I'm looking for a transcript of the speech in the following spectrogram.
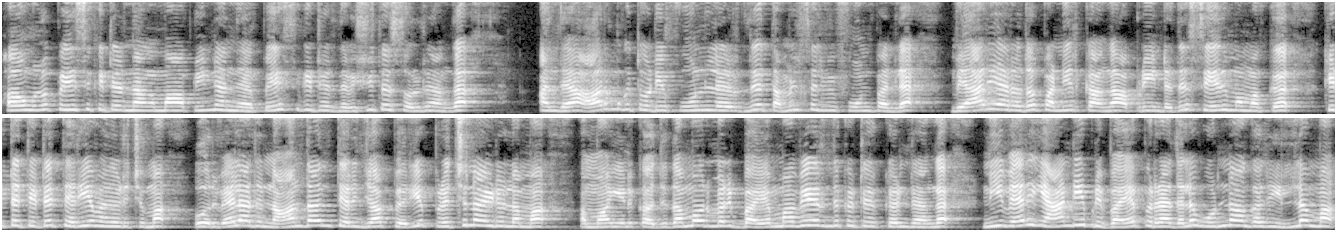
அவங்களும் பேசிக்கிட்டு இருந்தாங்கம்மா அப்படின்னு அந்த பேசிக்கிட்டு இருந்த விஷயத்த சொல்கிறாங்க அந்த ஆறுமுகத்தோடைய ஃபோனில் இருந்து தமிழ் செல்வி ஃபோன் பண்ணல. வேற யாரோ பண்ணியிருக்காங்க அப்படின்றது சேது மாமாக்கு கிட்டத்தட்ட தெரிய வந்துடுச்சுமா ஒருவேளை அது நான் தான் தெரிஞ்சா பெரிய பிரச்சனை ஆயிடும்லம்மா. அம்மா எனக்கு அதுதாம்மா ஒரு மாதிரி பயமாவே இருந்துக்கிட்டு இருக்குன்றாங்க. நீ வேற ஏன்டி இப்படி பயப்படுற? அதெல்லாம் ஒன்றும் ஆகாது. இல்லைம்மா.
